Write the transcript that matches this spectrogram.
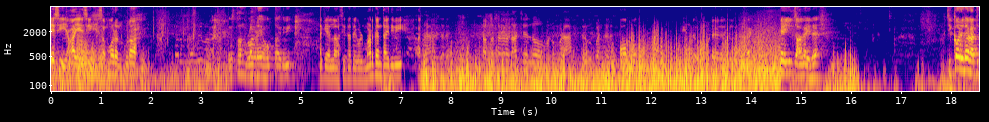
ಎ ಸಿ ಆ ಎ ಸಿ ಸಮ್ಮರಲ್ಲಿ ಕೂಡ ದೇವಸ್ಥಾನದ ಒಳಗಡೆ ಹೋಗ್ತಾ ಇದ್ವಿ. ಅದಕ್ಕೆ ಎಲ್ಲ ಸಿದ್ಧತೆಗಳು ಮಾಡ್ಕೊತಾ ಇದ್ದೀವಿ. ಅದು ಯಾರೋ ಇದ್ದಾರೆ ಮನು ಕೂಡ ತಿರುಗಿ ಬಂದಿದ್ದಾರೆ ಪಾಪು ಹಿಂಡು ಕೋಟೆ ಇದು ಇಲ್ಲಿ ಜಾಗ ಇದೆ. ಚಿಕ್ಕವರಿದ್ದಾಗ ಅದು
